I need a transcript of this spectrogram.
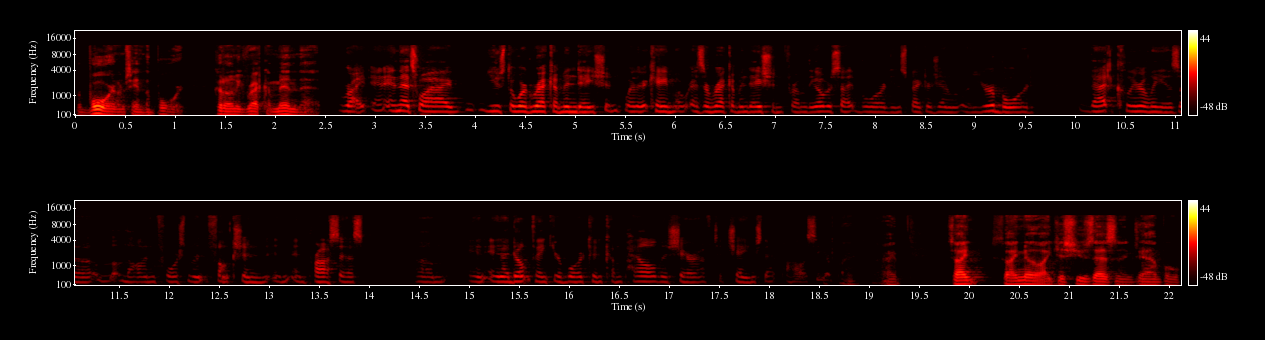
the board, I'm saying the board, could only recommend that. Right, and, and that's why I used the word recommendation, whether it came as a recommendation from the Oversight Board, the Inspector General, or your board, that clearly is a law enforcement function and, and process. Um, and, and I don't think your board could compel the sheriff to change that policy or. All right. So I, so I know I just used that as an example,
